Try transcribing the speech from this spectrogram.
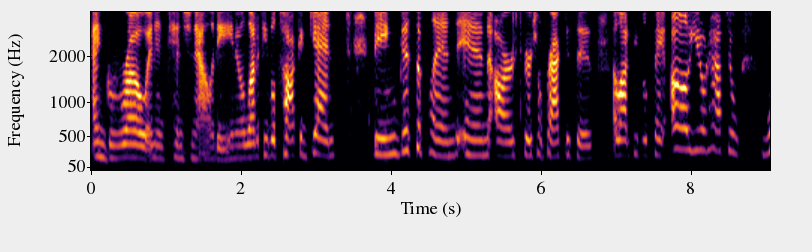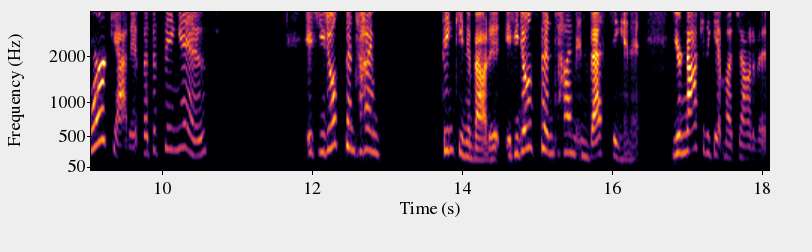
and grow in intentionality. You know, a lot of people talk against being disciplined in our spiritual practices. A lot of people say, oh, you don't have to work at it. But the thing is, if you don't spend time thinking about it, if you don't spend time investing in it, you're not going to get much out of it.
